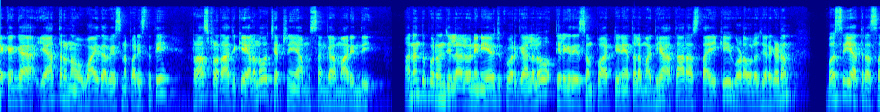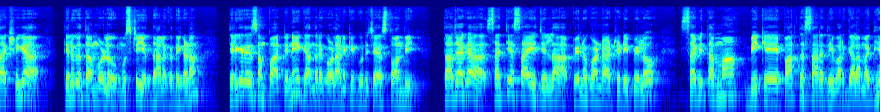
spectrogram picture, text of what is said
ఏకంగా యాత్రను వాయిదా వేసిన పరిస్థితి రాష్ట్ర రాజకీయాలలో చర్చనీయాంశంగా మారింది. అనంతపురం జిల్లాలోని నియోజకవర్గాలలో తెలుగుదేశం పార్టీ నేతల మధ్య తారాస్థాయికి గొడవలు జరగడం బస్సు యాత్ర సాక్షిగా తెలుగు తమ్ముళ్ళు ముష్టి యుద్ధాలకు దిగడం తెలుగుదేశం పార్టీని గందరగోళానికి గురి చేస్తోంది. తాజాగా సత్యసాయి జిల్లా పెనుగొండ టీడీపీలో సవితమ్మ బీకే పార్థసారథి వర్గాల మధ్య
